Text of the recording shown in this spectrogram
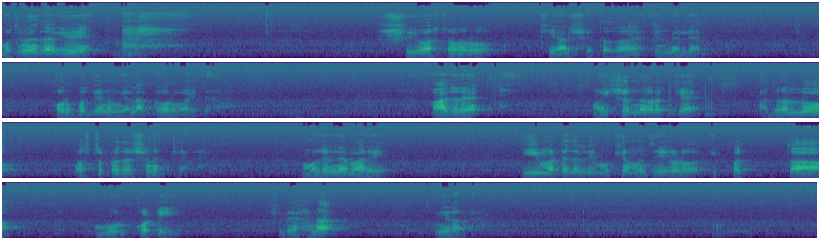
ಮೊದಲನೇದಾಗಿ ಶ್ರೀವಾಸ್ತವ ಅವರು K R ಕ್ಷೇತ್ರದ ಎಂ ಎಲ್ ಎ ಅವ್ರ ಬಗ್ಗೆ ನಮಗೆಲ್ಲ ಗೌರವ ಇದೆ. ಆದರೆ ಮೈಸೂರು ನಗರಕ್ಕೆ ಅದರಲ್ಲೂ ವಸ್ತು ಪ್ರದರ್ಶನಕ್ಕೆ ಮೊದಲನೇ ಬಾರಿ ಈ ಮಟ್ಟದಲ್ಲಿ ಮುಖ್ಯಮಂತ್ರಿಗಳು ಇಪ್ಪತ್ತ ಮೂರು ಕೋಟಿ ಹಣ ನೀಡವ್ರೆ.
